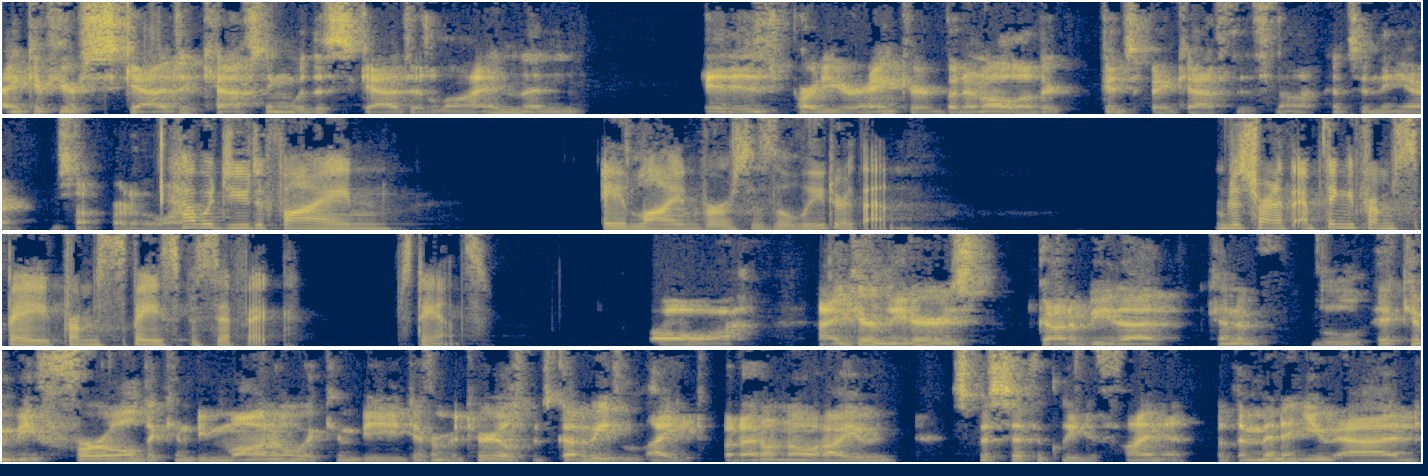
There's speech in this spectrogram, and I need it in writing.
I think if you're Skagit casting with a Skagit line, then it is part of your anchor. But in all other good spey casts, it's not. It's in the air. It's not part of the water. How would you define a line versus a leader then? I'm just trying to, th- I'm thinking from space, from a space specific stance. Oh, I think your leader has got to be that kind of, it can be furled, it can be mono, it can be different materials, but it's got to be light. But I don't know how you would specifically define it. But the minute you add,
